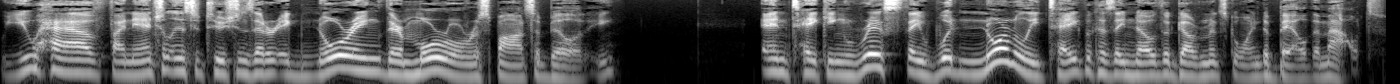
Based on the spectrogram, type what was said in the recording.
You have financial institutions that are ignoring their moral responsibility and taking risks they wouldn't normally take because they know the government's going to bail them out.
